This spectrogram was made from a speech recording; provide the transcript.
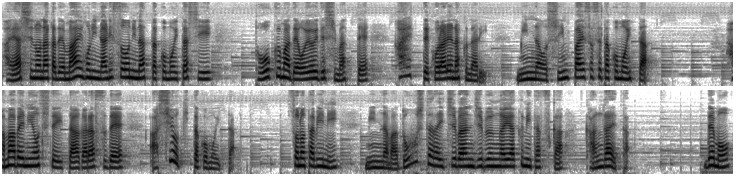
林の中で迷子になりそうになった子もいたし、遠くまで泳いでしまって帰ってこられなくなり、みんなを心配させた子もいた。浜辺に落ちていたガラスで足を切った子もいた。その度にみんなはどうしたら一番自分が役に立つか考えた。でも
